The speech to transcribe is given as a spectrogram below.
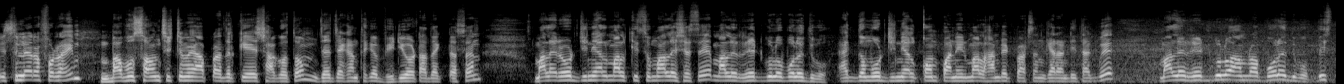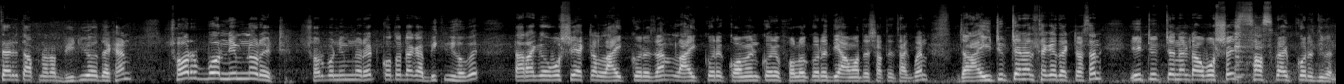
বিসমুল্লাহ রফর রাহিম। বাবু সাউন্ড সিস্টেমে আপনাদেরকে স্বাগতম। যে যেখান থেকে ভিডিওটা দেখতেছেন, মালের অরিজিনাল মাল, কিছু মাল এসেছে, মালের রেটগুলো বলে দিব। একদম অরিজিনাল কোম্পানির মাল হান্ড্রেড পার্সেন্ট গ্যারান্টি থাকবে। মালের রেটগুলো আমরা বলে দিব। বিস্তারিত আপনারা ভিডিও দেখেন। সর্বনিম্ন রেট সর্বনিম্ন রেট কত টাকা বিক্রি হবে, তার আগে অবশ্যই একটা লাইক করে যান। লাইক করে কমেন্ট করে ফলো করে দিয়ে আমাদের সাথে থাকবেন। যারা ইউটিউব চ্যানেল থেকে দেখতেছেন ইউটিউব চ্যানেলটা অবশ্যই সাবস্ক্রাইব করে দিবেন।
